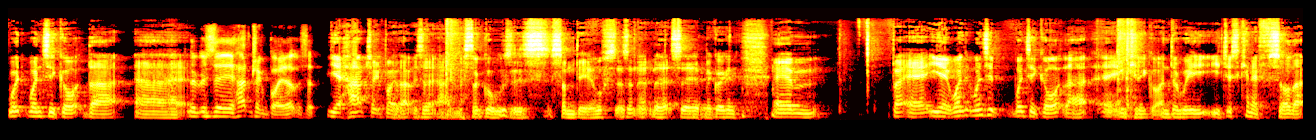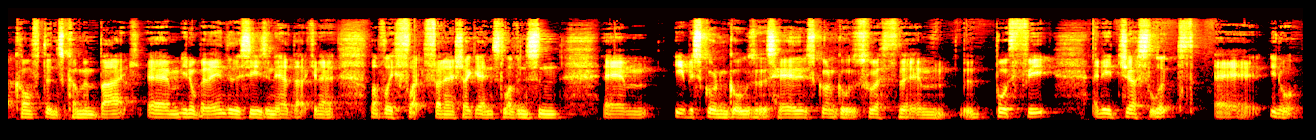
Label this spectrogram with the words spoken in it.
once he got that. Uh, It was the hat trick boy, that was it. yeah, hat trick boy, that was it. Aye, Mr. Goals is somebody else, isn't it? That's uh, McGuigan. Um, but uh, yeah, once it once he got that uh, and kind of got underway, you just kind of saw that confidence coming back. Um, you know, by the end of the season, he had that kind of lovely flick finish against Livingston. Um, he was scoring goals with his head, he was scoring goals with, um, with both feet, and he just looked, uh, you know,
